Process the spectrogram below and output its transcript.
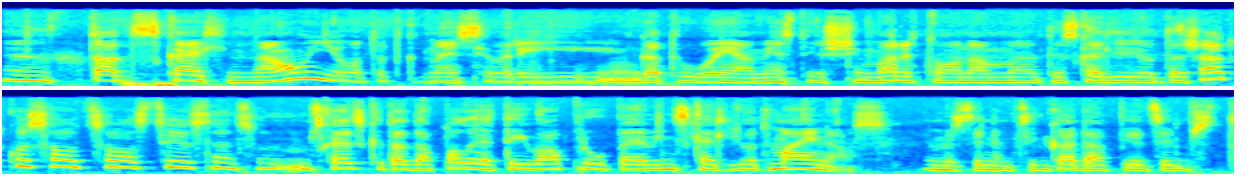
Tāda skaitļa nav, jo tad, kad mēs jau arī gatavojāmies tieši šim maratonam, tie skaitļi ļoti dažādi, ko sauc valsts iesniedz. Skaidrs, ka tādā palietīvā aprūpē viņi skaitļi ļoti mainās. Ja mēs zinām, cik gadā piedzimst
